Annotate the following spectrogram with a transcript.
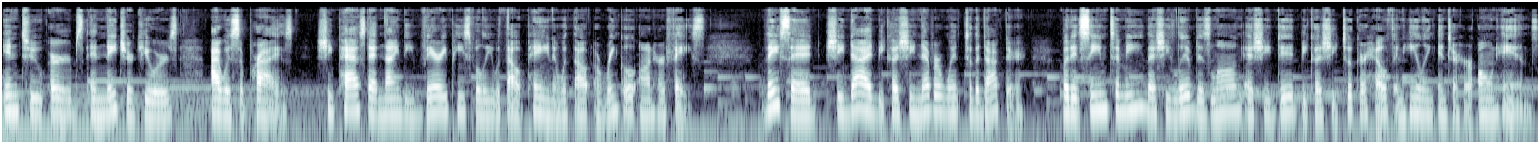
into herbs and nature cures, I was surprised. She passed at 90 very peacefully without pain and without a wrinkle on her face. They said she died because she never went to the doctor. But it seemed to me that she lived as long as she did because she took her health and healing into her own hands.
